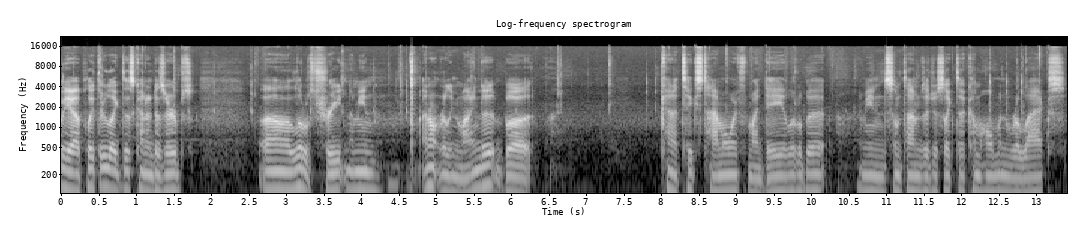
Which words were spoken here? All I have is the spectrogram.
But yeah, playthrough like this kind of deserves uh, a little treat. I mean, I don't really mind it, but kind of takes time away from my day a little bit. I mean, sometimes I just like to come home and relax.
